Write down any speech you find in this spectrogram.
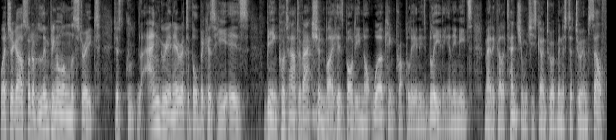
where Chigurh's sort of limping along the street, just angry and irritable because he is being put out of action by his body not working properly and he's bleeding and he needs medical attention, which he's going to administer to himself.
